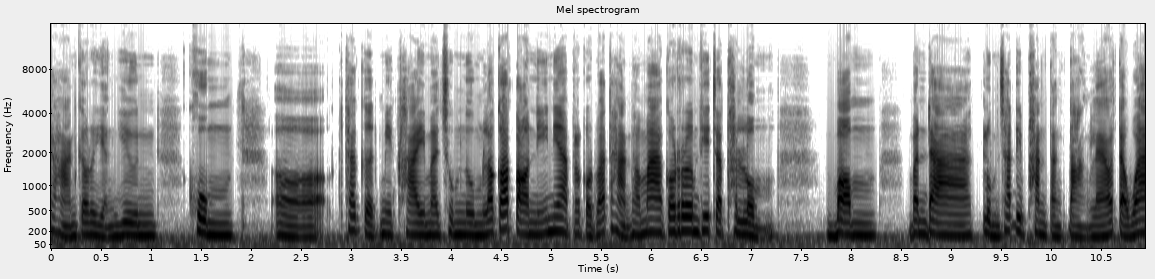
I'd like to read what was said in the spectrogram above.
ทหารกะเหรี่ยงยืนคุมถ้าเกิดมีใครมาชุมนุม แล้วก็ตอนนี้เนี่ยปรากฏว่าทหารพม่าก็เริ่มที่จะถล่มบอม บรรดากลุ่มชาติพันธุ์ต่างๆ แล้ว แต่ว่า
